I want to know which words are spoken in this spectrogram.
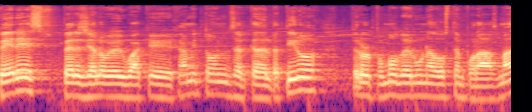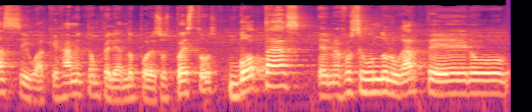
Pérez, Pérez ya lo veo igual que Hamilton cerca del retiro, pero lo podemos ver una o dos temporadas más, igual que Hamilton peleando por esos puestos. Bottas, el mejor segundo lugar, pero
